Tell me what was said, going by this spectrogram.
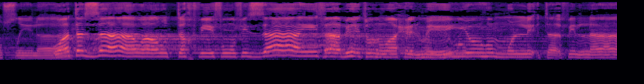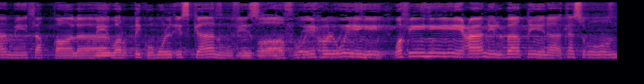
الصلا وتزاور التخفيف في الزاي ثابت وحلميهم ملئت في اللام ثقلا. بورقكم الإسكان في صفو حلوة وفيه عن الباقين كسر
